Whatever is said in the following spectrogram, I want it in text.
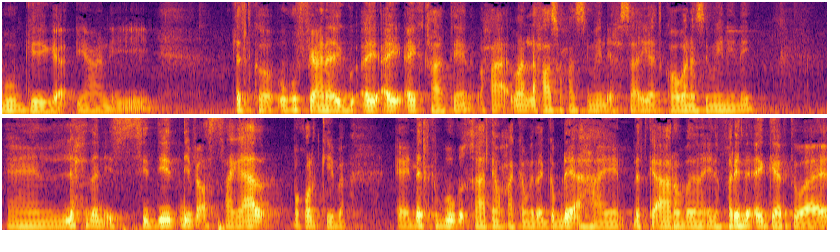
buuggeyga yacni dadka ugu fiicna ay qaateen. Laxaas waxaan sameynay ixsaa'iyaad koobana sameyneynay lixdan sideed dhibic sagaal boqolkiiba dadka buugga qaateen waxaa ka mid ah gabdhay ahaayeen dadka aaro badana in fariinta ay gaarto waaye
